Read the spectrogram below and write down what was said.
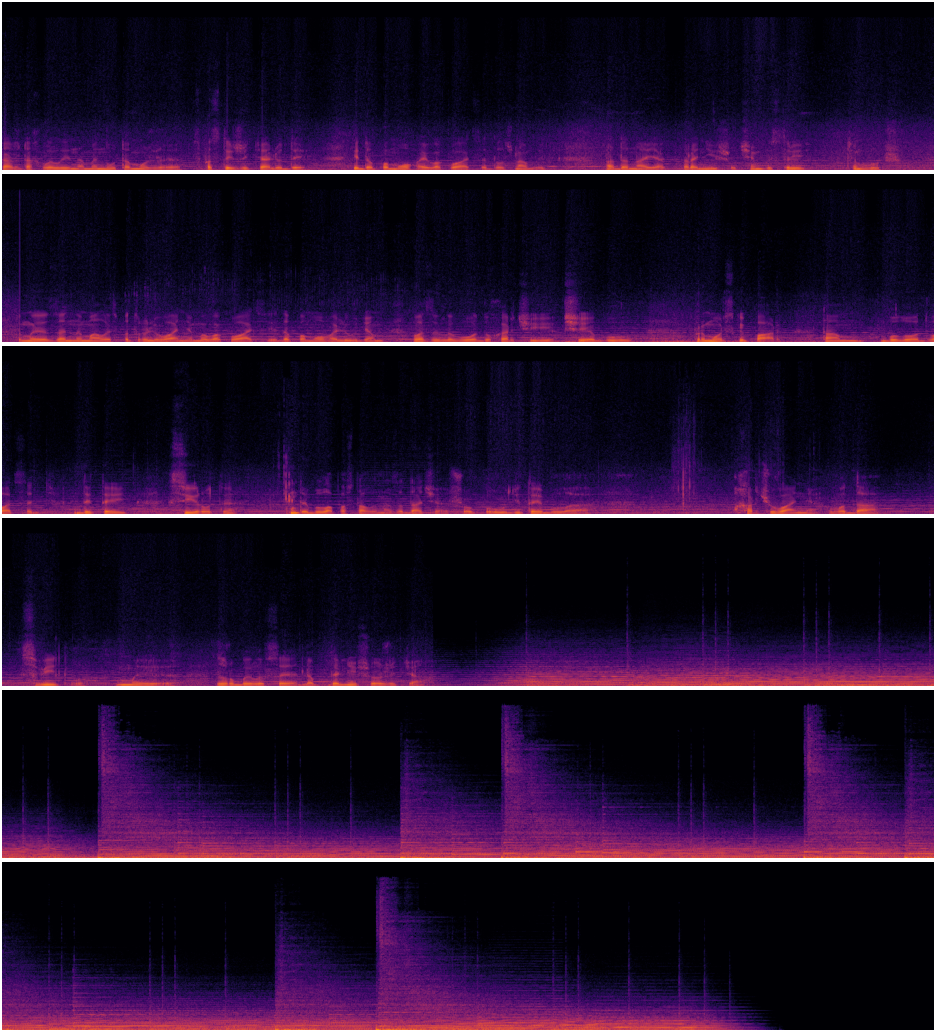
кожна хвилина, минута може спасти життя людей. І допомога, евакуація повинна бути надана як раніше, чим швидше, тим краще. Ми займалися патрулюванням, евакуацією, допомога людям, возили воду, харчі. Ще був Приморський парк. Там було 20 дітей, сіроти, де була поставлена задача, щоб у дітей було харчування, вода, світло. Ми зробили все для дальнішого життя.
